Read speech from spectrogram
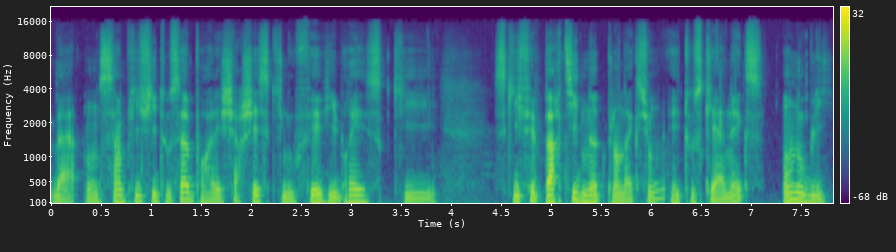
bah, on simplifie tout ça pour aller chercher ce qui nous fait vibrer, ce qui, ce qui fait partie de notre plan d'action, et tout ce qui est annexe, on oublie.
